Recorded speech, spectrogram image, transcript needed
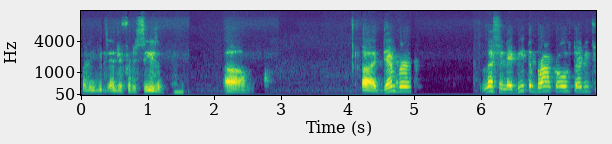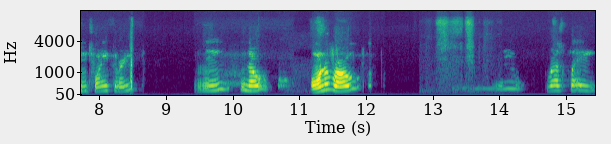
believe he's injured for the season. Um, uh, Denver, listen, they beat the Broncos 32-23. I mean, you know, on the road, Russ played.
